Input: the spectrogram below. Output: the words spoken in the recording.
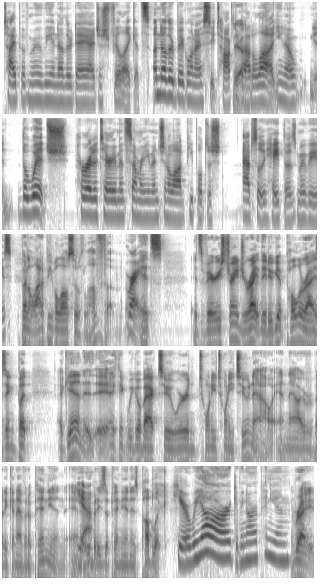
type of movie another day. I just feel like it's another big one I see talked Yeah. about a lot. You know, The Witch, Hereditary, Midsommar. You mentioned a lot of people just absolutely hate those movies. but a lot of people also love them. Right. It's it's very strange. You're right. They do get polarizing, but again, it, it- I think we go back to we're in 2022 now, and now everybody can have an opinion, and Yeah. everybody's opinion is public. Here we are giving our opinion. Right.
